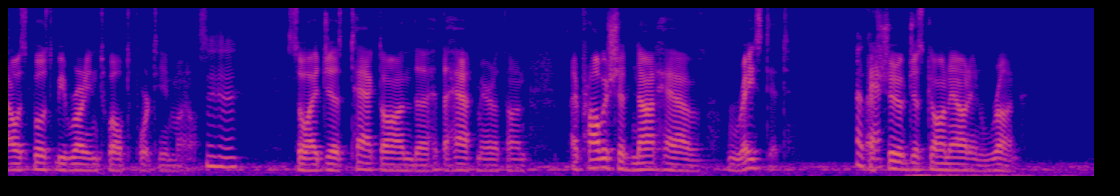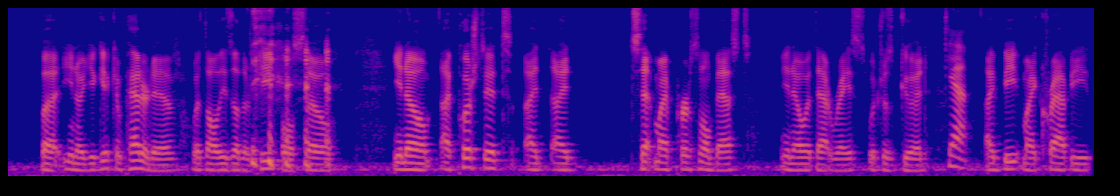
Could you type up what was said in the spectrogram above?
I was supposed to be running 12 to 14 miles. mm-hmm. So I just tacked on the the half marathon. I probably should not have raced it. I should have just gone out and run. But you know, you get competitive with all these other people, so you know, I pushed it. I, I set my personal best, you know, at that race, which was good. Yeah. I beat my crappy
